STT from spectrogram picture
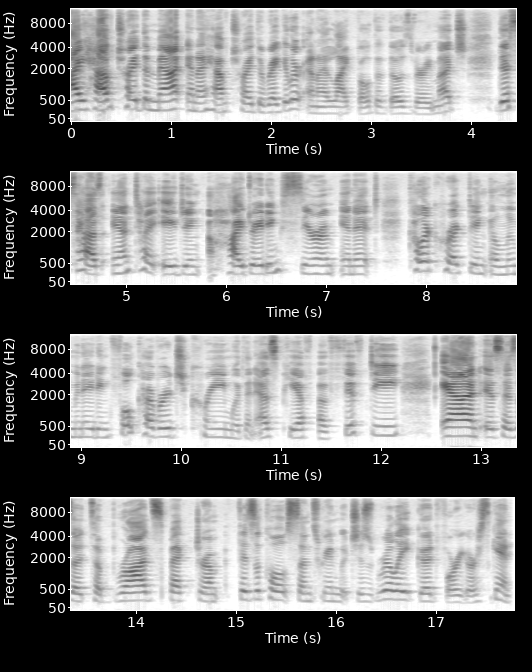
I have tried the matte and i have tried the regular and i like both of those very much. This has anti-aging hydrating serum in it color correcting illuminating full coverage cream with an spf of 50 and it says it's a broad spectrum physical sunscreen which is really good for your skin.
